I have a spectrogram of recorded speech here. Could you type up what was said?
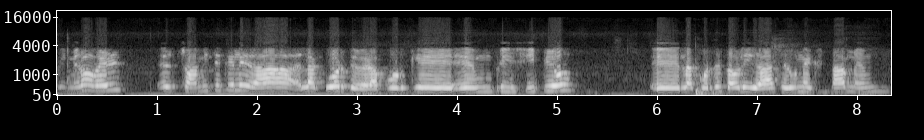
primero a ver el trámite que le da la Corte, ¿verdad? Porque en principio eh, la Corte está obligada a hacer un examen,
